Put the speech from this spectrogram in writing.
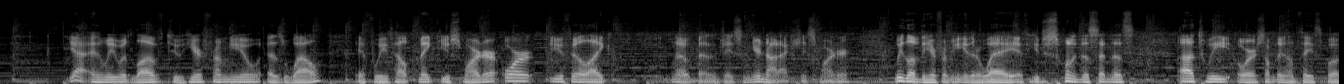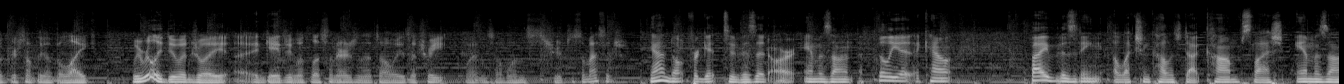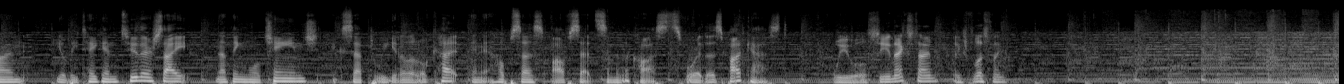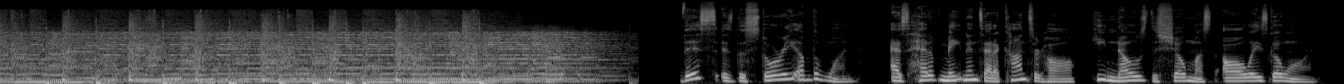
Yeah, and we would love to hear from you as well if we've helped make you smarter or you feel like, no, Ben and Jason, you're not actually smarter. We'd love to hear from you either way. If you just wanted to send us a tweet or something on Facebook or something of the like, we really do enjoy uh, engaging with listeners, and it's always a treat when someone shoots us a message. Yeah, don't forget to visit our Amazon affiliate account by visiting electioncollege.com slash Amazon. You'll be taken to their site. Nothing will change except we get a little cut and it helps us offset some of the costs for this podcast. We will see you next time. Thanks for listening. This is the story of the one. As head of maintenance at a concert hall, he knows the show must always go on.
